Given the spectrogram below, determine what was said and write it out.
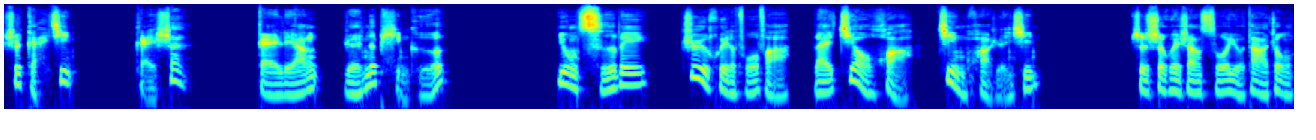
是改进、改善、改良人的品格，用慈悲、智慧的佛法来教化、净化人心，使社会上所有大众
